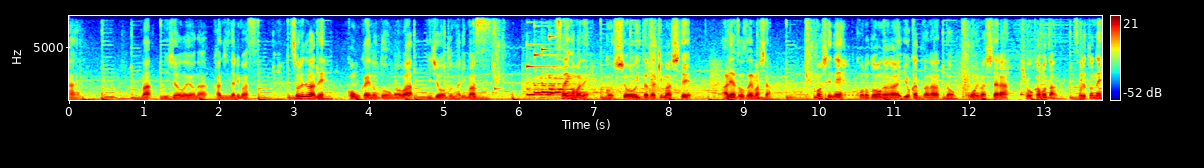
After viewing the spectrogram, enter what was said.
はい。まあ以上のような感じになります。それではね今回の動画は以上となります。最後までご視聴いただきましてありがとうございました。もしねこの動画が良かったなと思いましたら評価ボタンそれとね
